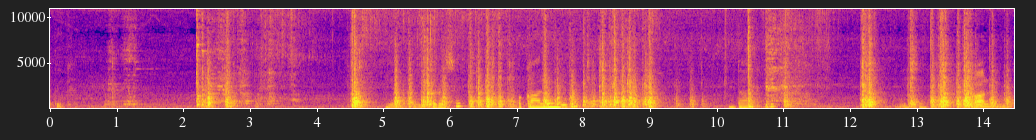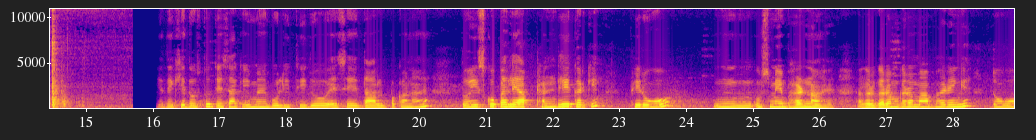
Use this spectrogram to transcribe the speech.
देखिए। ये इस तरह से पका लेंगे हम। दाल के इसे पका लेंगे। ये देखिए दोस्तों, जैसा कि मैं बोली थी जो ऐसे दाल पकाना है तो इसको पहले आप ठंडे करके फिर वो उसमें भरना है। अगर गरम गरम आप भरेंगे तो वो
